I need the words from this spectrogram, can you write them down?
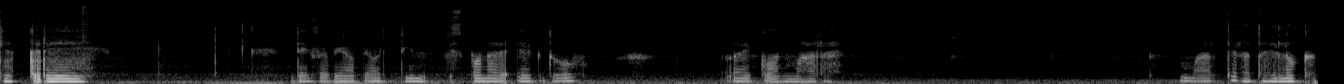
क्या करे? देख सकते हैं यहाँ पे और तीन स्पॉनर है। एक, दो अरे कौन मार रहा है। मारते रहता है लोग।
